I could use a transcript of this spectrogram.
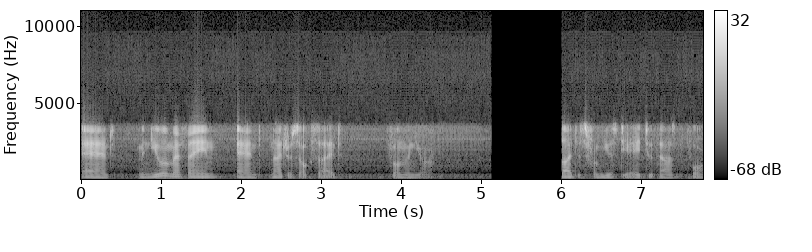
and manure methane and nitrous oxide from manure. Slide is from USDA 2004.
